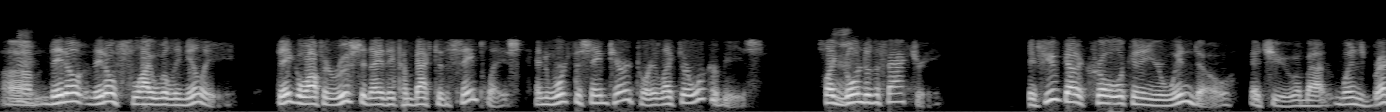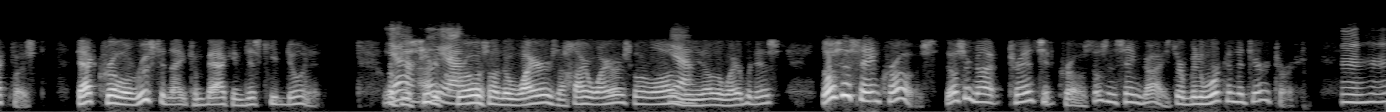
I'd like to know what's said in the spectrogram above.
Hmm. Um, they don't. They don't fly willy nilly. They go off and roost at night. They come back to the same place and work the same territory like they're worker bees. It's like Hmm. going to the factory. If you've got a crow looking in your window at you about when's breakfast, that crow will roost at night and come back and just keep doing it. Or if you see Oh, the yeah. crows on the wires, the high wires going along, Yeah. the, you know, the whatever it is, those are the same crows. Those are not transit crows. Those are the same guys. They've been working the territory. Mm-hmm.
